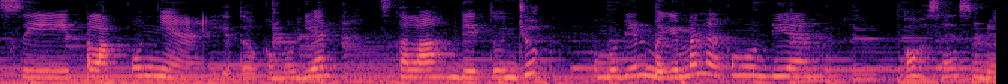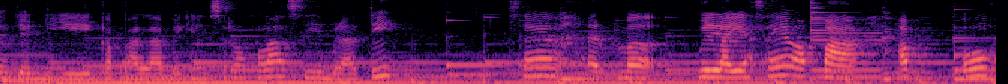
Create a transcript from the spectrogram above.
si pelakunya gitu. Kemudian setelah ditunjuk kemudian bagaimana kemudian? Oh saya sudah jadi kepala bagian sirkulasi berarti saya wilayah saya apa? Oh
